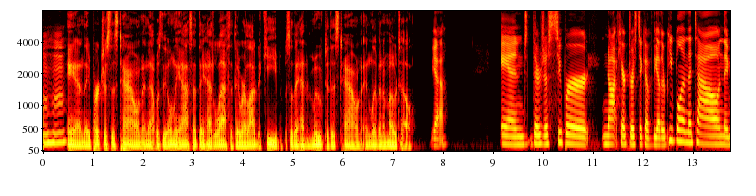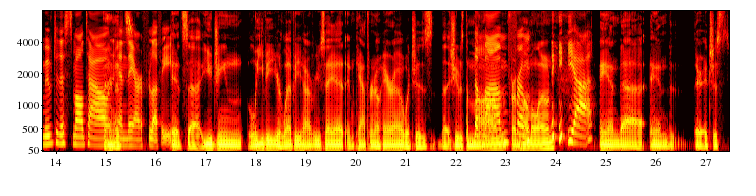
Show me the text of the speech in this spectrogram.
Mm-hmm. and they purchased this town and that was the only asset they had left that they were allowed to keep so they had to move to this town and live in a motel. Yeah. And they're just super not characteristic of the other people in the town. They move to this small town And and, they are fluffy. It's uh, Eugene Levy or Levy, however you say it, and Catherine O'Hara, which is the she was the mom, mom from, from- Home Alone, yeah. and uh, and it's just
